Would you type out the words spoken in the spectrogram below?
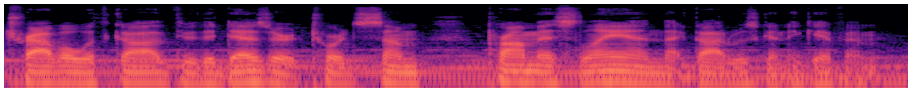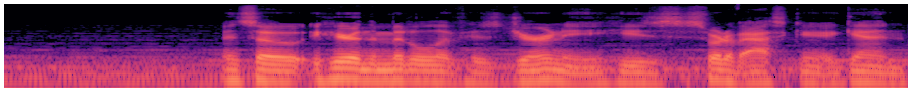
travel with God through the desert towards some promised land that God was going to give him. And so, here in the middle of his journey, he's sort of asking again,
